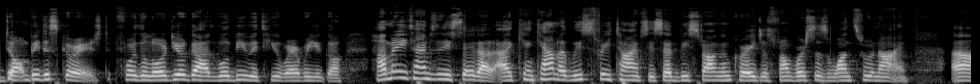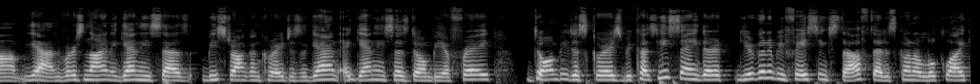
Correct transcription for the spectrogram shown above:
Don't be discouraged, for the Lord your God will be with you wherever you go. How many times did he say that? I can count at least three times. He said, Be strong and courageous from verses one through nine. Um, yeah, in verse 9, again, he says, Be strong and courageous again. Again, he says, Don't be afraid. Don't be discouraged because he's saying that you're going to be facing stuff that is going to look like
